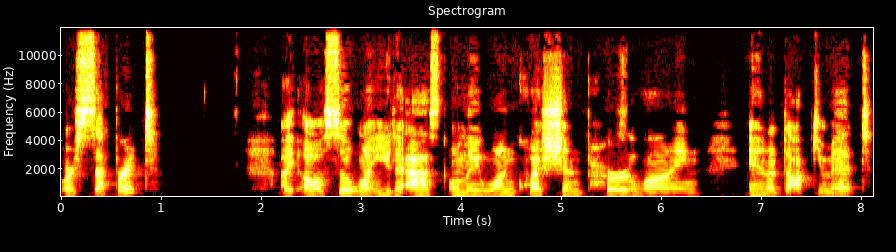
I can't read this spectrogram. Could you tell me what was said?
or separate. I also want you to ask only one question per line in a document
